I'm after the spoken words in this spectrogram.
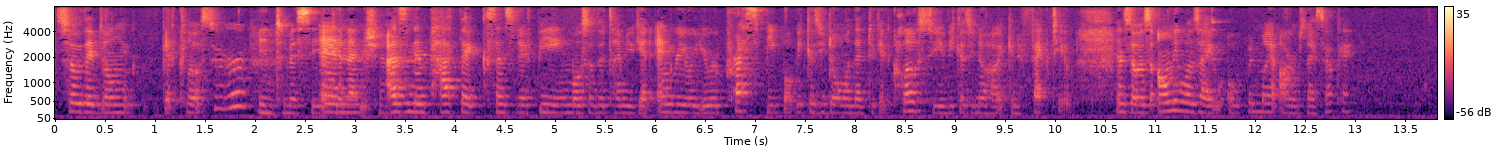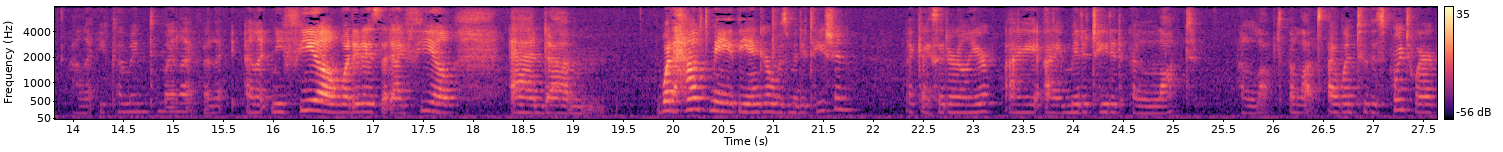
so they don't get close to her. Intimacy, And connection. as an empathic, sensitive being, most of the time you get angry or you repress people because you don't want them to get close to you because you know how it can affect you. And so it's only once I open my arms and I say, okay, let you come into my life. I let, I let me feel what it is that I feel. And um, what helped me, the anger, was meditation. Like I said earlier, I, I meditated a lot, a lot, a lot. I went to this point where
